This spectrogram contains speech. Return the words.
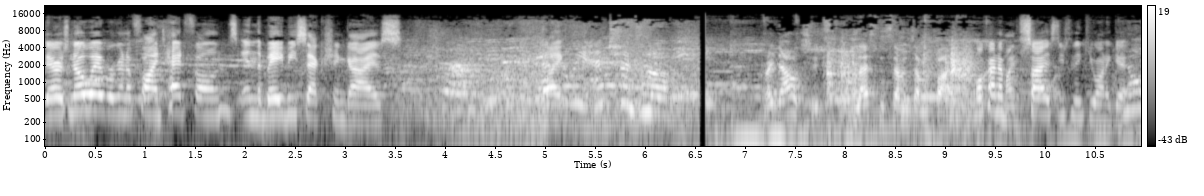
there is no way we're gonna find headphones in the baby section, guys. Like, entrance though. Right now it's, it's less than 775. what kind of Mine's size do you think you want to get? No,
